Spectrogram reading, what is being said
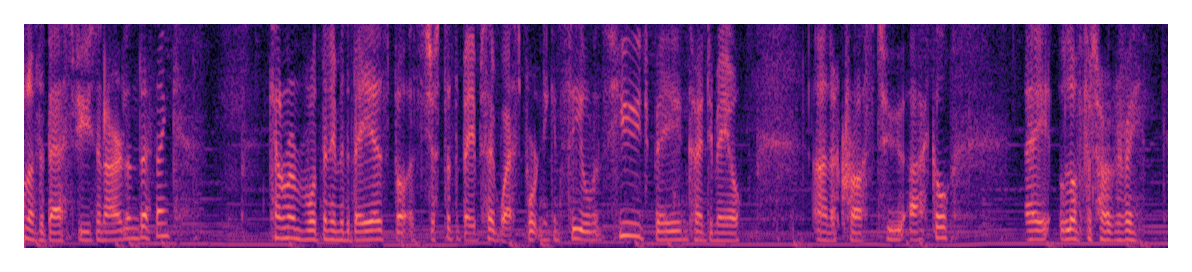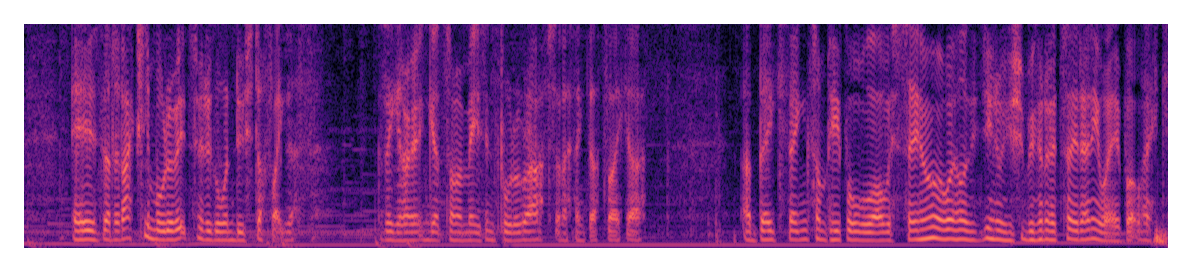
One of the best views in Ireland, I think. Can't remember what the name of the bay is, but it's just at the bay beside Westport, and you can see over this huge bay in County Mayo and across to Achill. I love photography, is that it actually motivates me to go and do stuff like this. Because I get out and get some amazing photographs, and I think that's like a a big thing. Some people will always say, oh, well, you know, you should be going outside anyway, but like,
